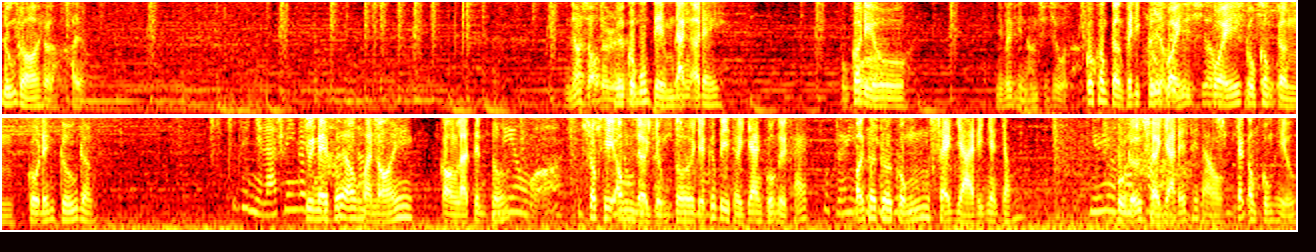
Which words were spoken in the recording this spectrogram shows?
Đúng rồi. Người cô muốn tìm đang ở đây. Có điều Cô không cần phải đi cứu cô ấy. Cô ấy cũng không cần cô đến cứu đâu. Chuyện này với ông mà nói còn là tin tốt. Sau khi ông lợi dụng tôi để cướp đi thời gian của người khác Bản thân tôi cũng sẽ già đi nhanh chóng. Phụ nữ sợ già đến thế nào chắc ông cũng hiểu.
